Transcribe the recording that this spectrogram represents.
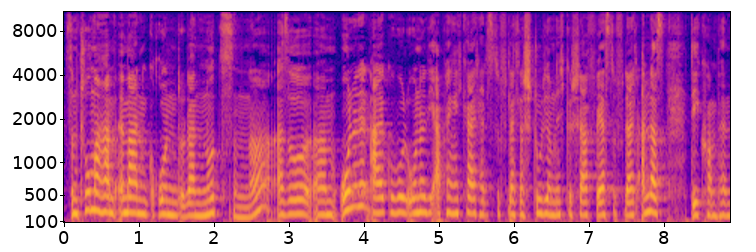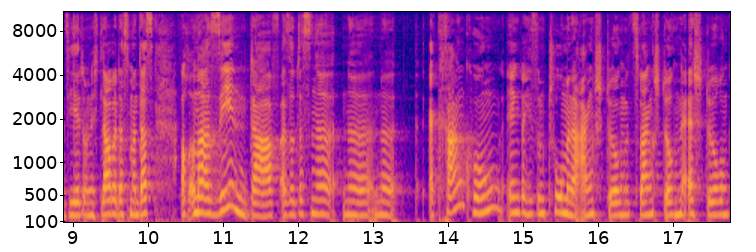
Symptome haben immer einen Grund oder einen Nutzen. Ne? Also ähm, ohne den Alkohol, ohne die Abhängigkeit hättest du vielleicht das Studium nicht geschafft, wärst du vielleicht anders dekompensiert. Und ich glaube, dass man das auch immer sehen darf. Also dass eine, eine, eine Erkrankung, irgendwelche Symptome, eine Angststörung, eine Zwangsstörung, eine Essstörung,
